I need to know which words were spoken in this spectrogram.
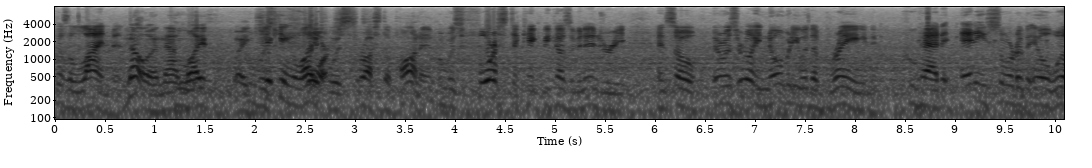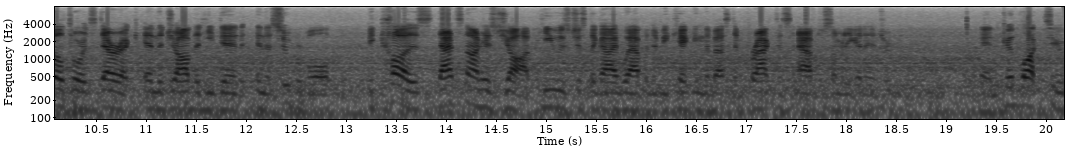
was a lineman. no, and that life, like who was kicking life, was thrust upon him. who was forced to kick because of an injury, and so there was really nobody with a brain who had any sort of ill will towards Derek and the job that he did in the Super Bowl, because that's not his job. He was just the guy who happened to be kicking the best in practice after somebody got injured. And good luck to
